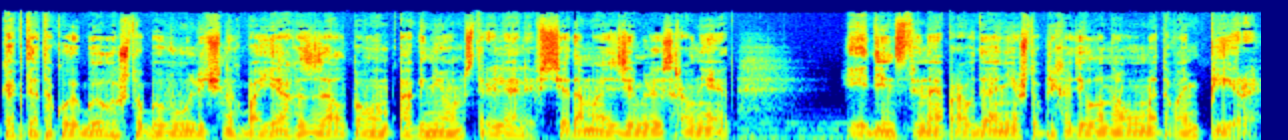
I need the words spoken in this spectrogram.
Когда такое было, чтобы в уличных боях с залповым огнем стреляли, все дома с землей сравняют. единственное оправдание, что приходило на ум, это вампиры.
